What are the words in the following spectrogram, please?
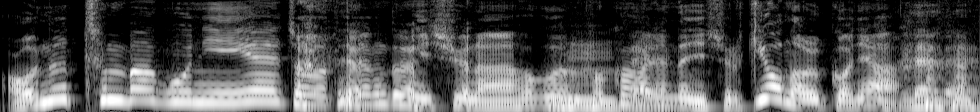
어느 틈바구니에 저 대장동 이슈나 혹은 음, 법카 네. 관련된 이슈를 끼워 넣을 거냐 네네.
